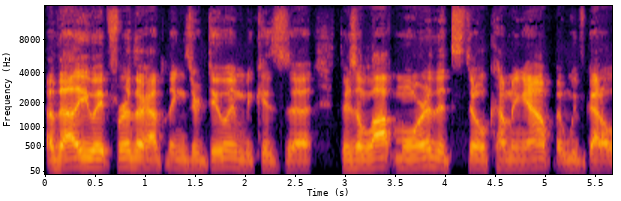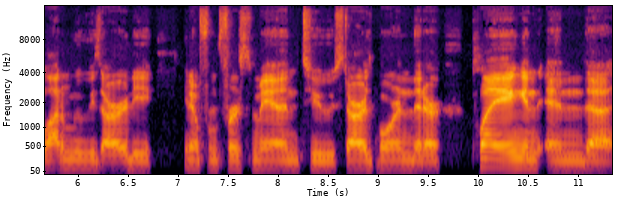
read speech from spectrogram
evaluate further how things are doing because uh, there's a lot more that's still coming out. But we've got a lot of movies already, you know, from First Man to Stars Born that are playing and and uh,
